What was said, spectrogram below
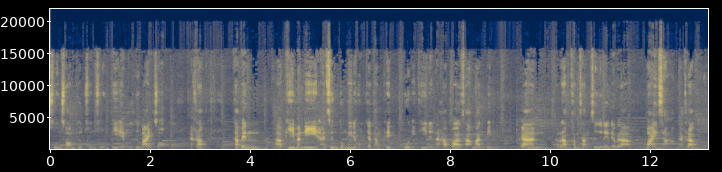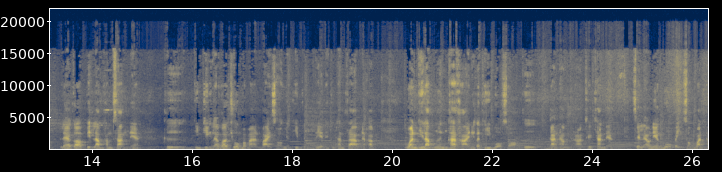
02.00 PM ก็คือบ่าย2นะครับถ้าเป็นอ่า P Money อ่ซึ่งตรงนี้เดี๋ยวผมจะทำคลิปพูดอีกทีหนึ่งนะครับ ว่าสามารถปิดการรับคำสั่งซื้อในในเวลาบ่าย3นะครับ แล้วก็ปิดรับคำสั่งเนี่ยคือจริงๆ แล้วก็ช่วงประมาณบ่าย2อย่างที่ผมเรียนให้ทุกท่านทราบนะครับ วันที่รับเงินค่าขายนี่ก็ทีบวก 2 คือการทำ transaction เนี่ยเสร็จแล้วเนี่ยบวกไปอีก 2 วันท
